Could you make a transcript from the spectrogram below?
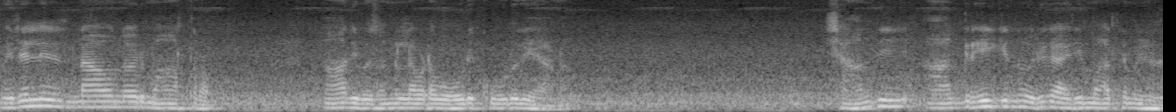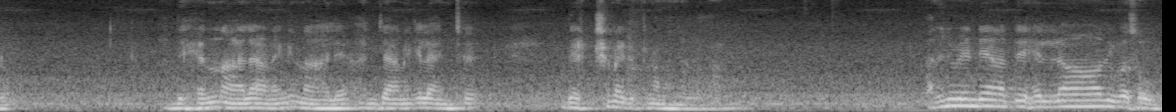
വിരലിൽ ഉണ്ടാവുന്നവർ മാത്രം ആ ദിവസങ്ങളിൽ അവിടെ ഓടിക്കൂടുകയാണ്. ശാന്തി ആഗ്രഹിക്കുന്ന ഒരു കാര്യം മാത്രമേ ഉള്ളൂ. അദ്ദേഹം നാലാണെങ്കിൽ നാല് അഞ്ചാണെങ്കിൽ അഞ്ച് ദക്ഷിണ കിട്ടണമെന്നുള്ളതാണ്. അതിനുവേണ്ടിയാണ് അദ്ദേഹം എല്ലാ ദിവസവും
